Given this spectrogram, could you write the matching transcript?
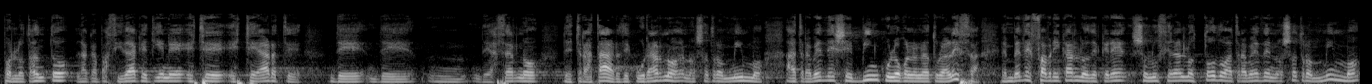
Por lo tanto, la capacidad que tiene este, este arte de, de, hacernos, de tratar, de curarnos a nosotros mismos a través de ese vínculo con la naturaleza, en vez de fabricarlo, de querer solucionarlo todo a través de nosotros mismos,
